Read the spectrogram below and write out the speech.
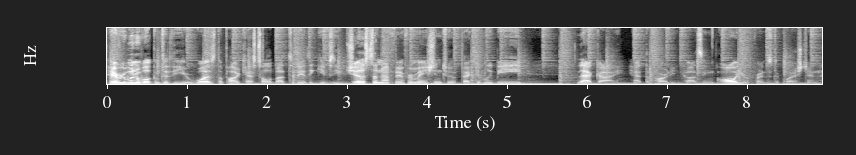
Hey everyone, and welcome to The Year Was, the podcast all about today that gives you just enough information to effectively be that guy at the party, causing all your friends to question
